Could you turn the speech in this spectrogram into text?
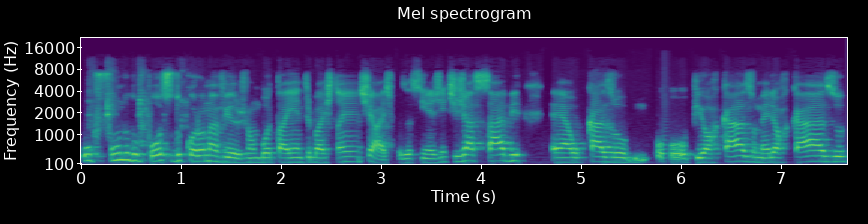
o fundo do poço do coronavírus, vamos botar aí entre bastante aspas. Assim, a gente já sabe é, o caso, o pior caso, o melhor caso,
